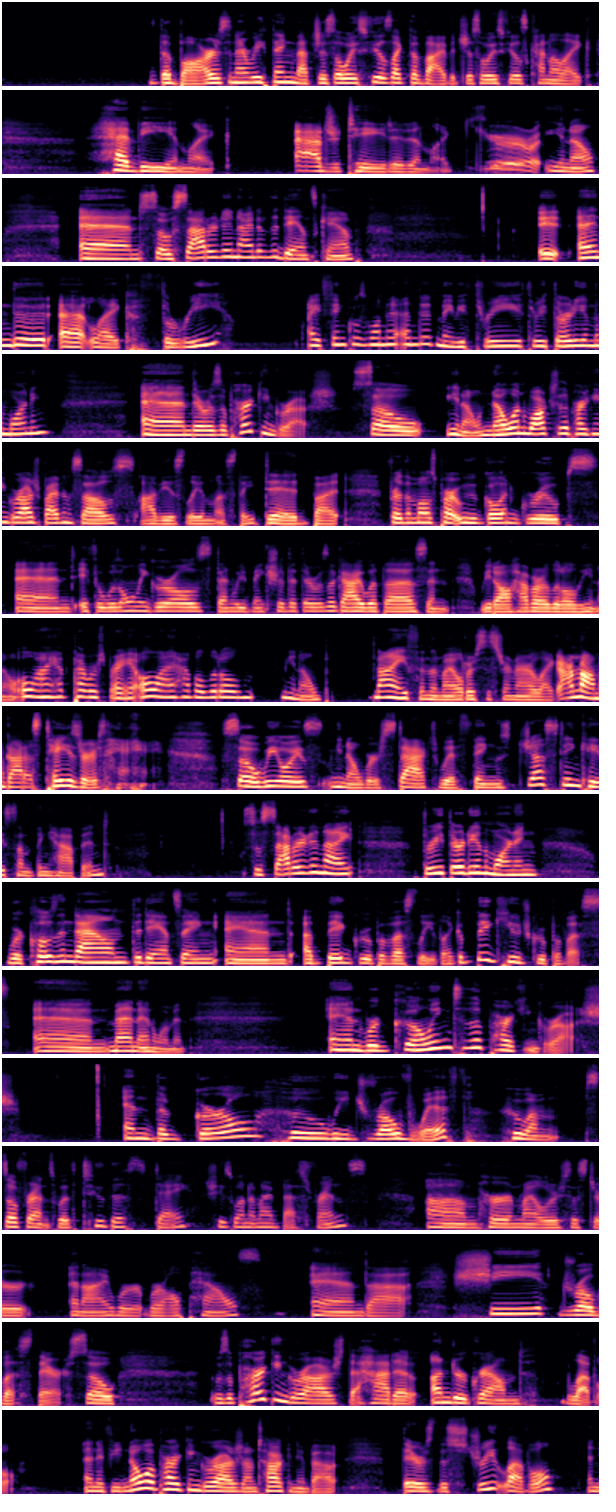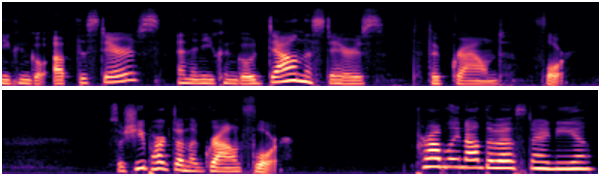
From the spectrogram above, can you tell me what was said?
the bars and everything, that just always feels like the vibe. It just always feels kind of like heavy and like agitated and like, you know. And so Saturday night of the dance camp, it ended at like three I think was when it ended, maybe 3 3:30 in the morning. And there was a parking garage. So, you know, no one walked to the parking garage by themselves, obviously, unless they did. But for the most part, we would go in groups. And if it was only girls, then we'd make sure that there was a guy with us. And we'd all have our little, you know, oh, I have pepper spray. Oh, I have a little, you know, knife. And then my older sister and I are like, our mom got us tasers. so we always, you know, were stacked with things just in case something happened. So Saturday night, 3:30 in the morning, we're closing down the dancing and a big group of us leave, like a big huge group of us, and men and women. And we're going to the parking garage. And the girl who we drove with, who I'm still friends with to this day, she's one of my best friends. Um, her and my older sister and I were, were all pals. And uh, she drove us there. So it was a parking garage that had an underground level. And if you know what parking garage I'm talking about, there's the street level, and you can go up the stairs, and then you can go down the stairs to the ground floor. So she parked on the ground floor. Probably not the best idea,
